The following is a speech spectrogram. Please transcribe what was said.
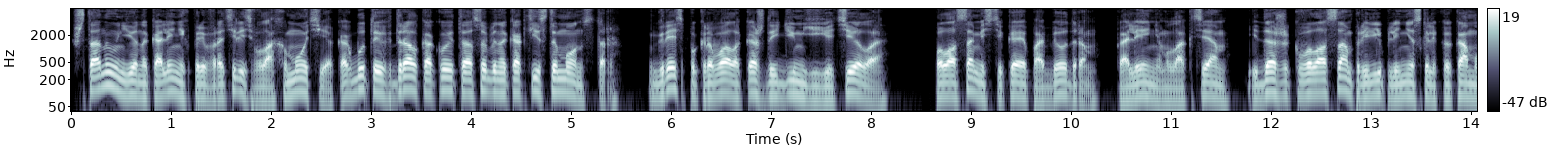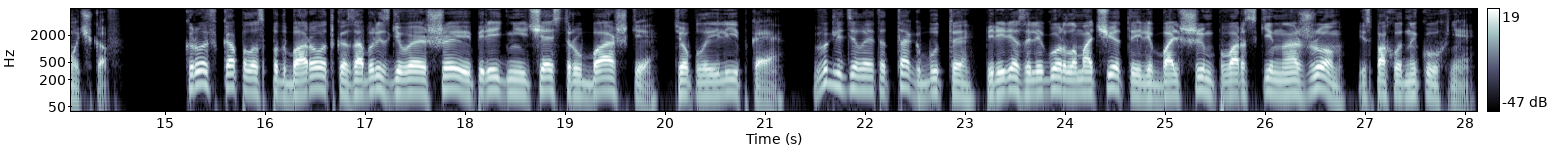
Штаны у нее на коленях превратились в лохмотья, как будто их драл какой-то особенно когтистый монстр. Грязь покрывала каждый дюйм ее тела, полосами стекая по бедрам, коленям, локтям, и даже к волосам прилипли несколько комочков. Кровь капала с подбородка, забрызгивая шею и переднюю часть рубашки, теплая и липкая. Выглядело это так, будто перерезали горло мачете или большим поварским ножом из походной кухни.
